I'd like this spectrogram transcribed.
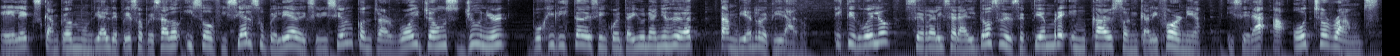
el ex campeón mundial de peso pesado hizo oficial su pelea de exhibición contra Roy Jones Jr., pugilista de 51 años de edad, también retirado. Este duelo se realizará el 12 de septiembre en Carson, California, y será a 8 rounds.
